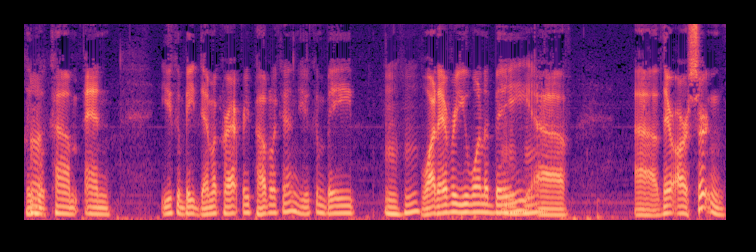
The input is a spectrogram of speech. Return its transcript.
who Huh. will come and you can be Democrat, Republican, you can be Mm-hmm. whatever you want to be. Mhm. Uh, uh, there are certain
